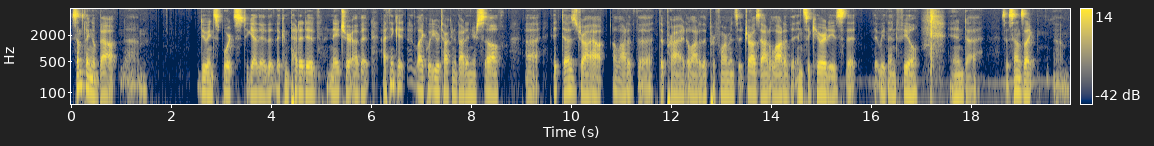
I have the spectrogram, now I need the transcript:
something about um, doing sports together, the the competitive nature of it. I think it, like what you were talking about in yourself, uh, it does draw out a lot of the the pride, a lot of the performance. It draws out a lot of the insecurities that that we then feel, and uh, so it sounds like um,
